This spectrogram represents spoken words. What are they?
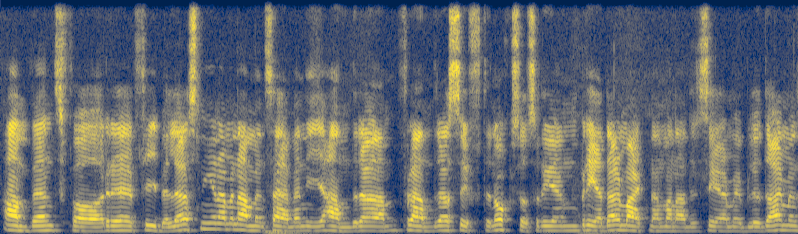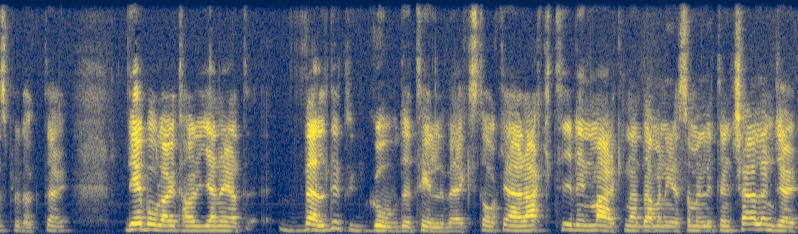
används för eh, fiberlösningarna men används även i andra, för andra syften också. Så det är en bredare marknad man adresserar med Blue Diamonds produkter. Det bolaget har genererat väldigt god tillväxt och är aktiv i en marknad där man är som en liten challenger.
